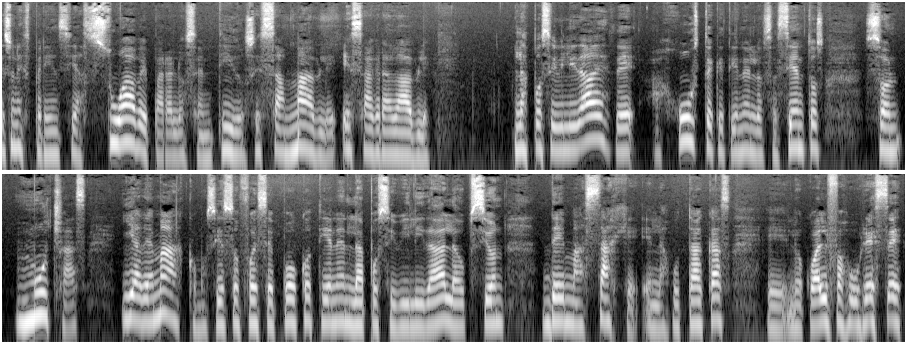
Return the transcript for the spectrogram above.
es una experiencia suave para los sentidos, es amable, es agradable. Las posibilidades de ajuste que tienen los asientos son muchas y además, como si eso fuese poco, tienen la posibilidad, la opción de masaje en las butacas, eh, lo cual favorece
